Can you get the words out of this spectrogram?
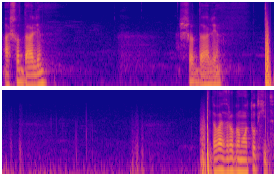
А що далі? Що далі? Давай зробимо тут хід.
